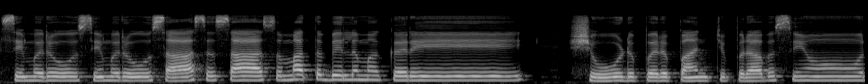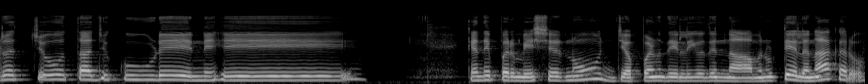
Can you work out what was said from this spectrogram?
ਸਿਮਰੋ ਸਿਮਰੋ ਸਾਸ ਸਾਸ ਮਤ ਬਿਲਮ ਕਰੇ। ਛੋੜ ਪਰਪੰਚ ਪ੍ਰਭ ਸਿਉ, ਰਚੋ ਤਜ ਕੂੜੇ ਨਹਿ। ਕਹਿੰਦੇ ਪਰਮੇਸ਼ਰ ਨੂੰ ਜਪਣ ਦੇ ਲਈ ਉਹਦੇ ਨਾਮ ਨੂੰ ਢਿੱਲ ਨਾ ਕਰੋ।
